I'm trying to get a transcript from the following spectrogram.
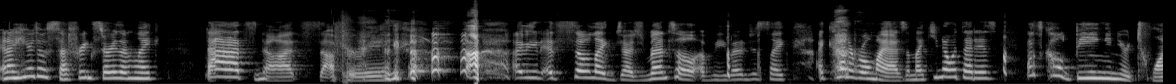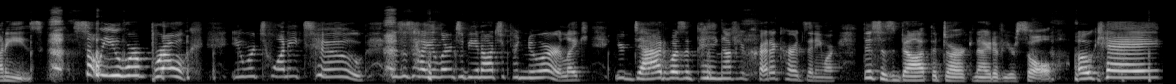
and I hear those suffering stories. I'm like, that's not suffering. I mean, it's so like judgmental of me, but I'm just like, I kind of roll my eyes. I'm like, you know what that is? That's called being in your 20s. So you were broke. You were 22. This is how you learn to be an entrepreneur. Like your dad wasn't paying off your credit cards anymore. This is not the dark night of your soul. Okay?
